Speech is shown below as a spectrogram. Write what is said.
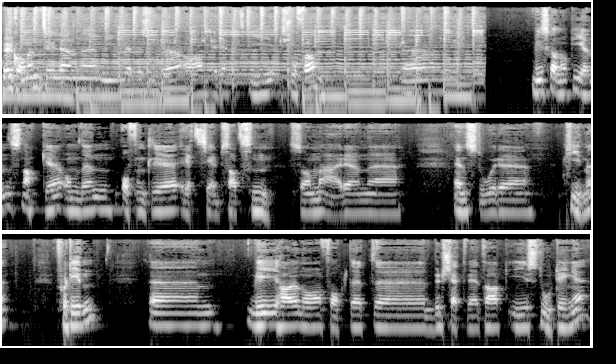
Velkommen til en eh, ny episode av Rett i sofaen. Eh, Vi skal nok igjen snakke om den offentlige rettshjelpssatsen, som er en, eh, en stor pine for tiden. Vi har jo nå fått et budsjettvedtak i Stortinget.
